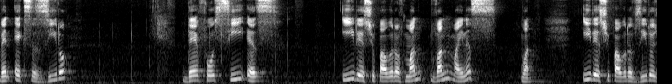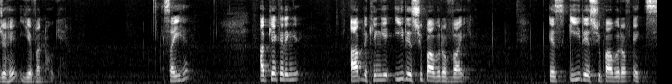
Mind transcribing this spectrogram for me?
when x is 0 therefore, c is e raised to power of 1 1 minus 1 e raised to power of 0 जो है, ये 1 हो गया। सही है? अब क्या करेंगे? आप लिखेंगे e raised to power of y is e raised to power of x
